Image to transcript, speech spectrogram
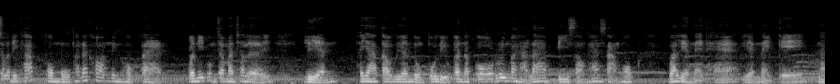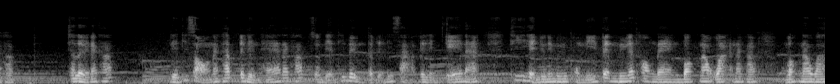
สวัสดีครับ ผมหมูพระนคร 168 วันนี้ผมจะมาเฉลย เหรียญพญาเต่าเรือนหลวงปู่หลิวปันโกรุ่นมหาราชปี 2536 ว่าเหรียญไหนแท้เหรียญไหนเก๊นะครับ เฉลยนะครับ เหรียญที่2นะครับเป็นเหรียญแท้นะครับ ส่วนเหรียญที่1กับเหรียญที่ 3 เป็นเหรียญเก๊นะ ที่เห็นอยู่ในมือผมนี้เป็นเนื้อทองแดงบล็อกนวะนะครับ บล็อกนวะ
